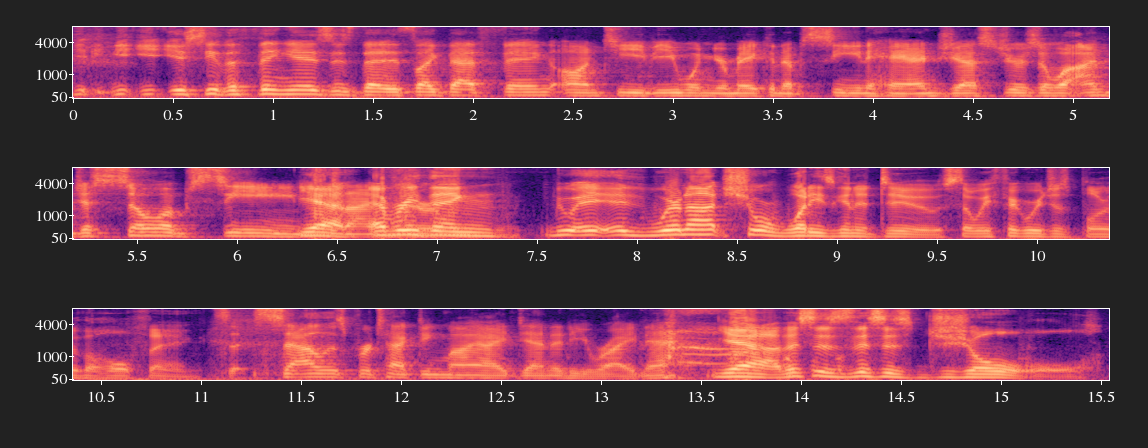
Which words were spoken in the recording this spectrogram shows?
Y- y- y- you see the thing is is that it's like that thing on tv when you're making obscene hand gestures and what i'm just so obscene that yeah, I'm everything. we- We're not sure what he's gonna do, so we figure we just blur the whole thing. Sal is protecting my identity right now yeah, this is this is Joel.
